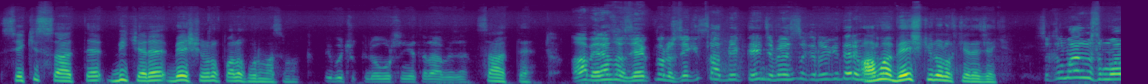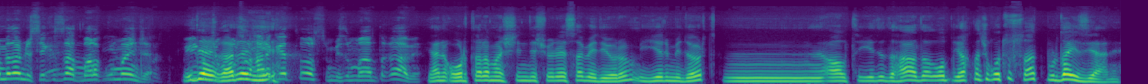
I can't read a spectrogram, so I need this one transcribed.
8 saatte bir kere 5 kiloluk balık vurması mı? Bir buçuk kilo vursun yeter abi bize. Saatte. Abi en azından zevkli olur. 8 saat bekleyince ben sıkılır giderim. Ama buradan. 5 kiloluk gelecek. Sıkılmaz mısın Muhammed amca 8 saat balık vurmayınca? Bir de kardeş- olsun, hareketli olsun bizim mantık abi. Yani ortalama şimdi şöyle hesap ediyorum. 24, hmm, 6, 7 daha da o- yaklaşık 30 saat buradayız yani.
